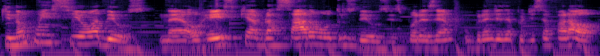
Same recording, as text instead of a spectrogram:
que não conheciam a Deus, né? Ou reis que abraçaram outros deuses. Por exemplo, o grande exemplo disso é Faraó.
